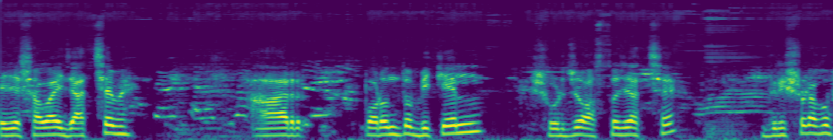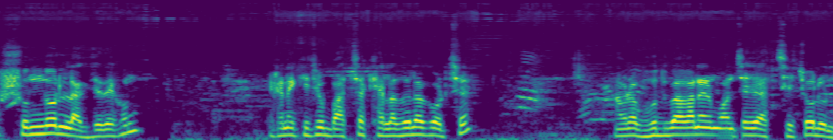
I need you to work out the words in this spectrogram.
এই যে সবাই যাচ্ছে। আর পরন্ত বিকেল, সূর্য অস্ত যাচ্ছে। দৃশ্যটা খুব সুন্দর লাগছে, দেখুন। এখানে কিছু বাচ্চা খেলাধুলা করছে। আমরা ভূত বাগানের মঞ্চে যাচ্ছি, চলুন।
